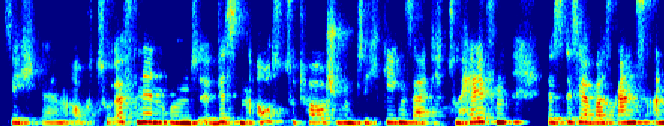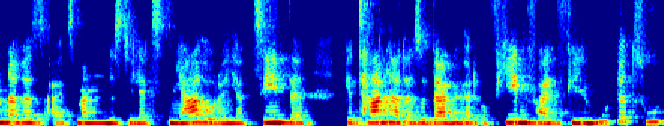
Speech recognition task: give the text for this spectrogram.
sich ähm, auch zu öffnen und äh, Wissen auszutauschen und sich gegenseitig zu helfen. Das ist ja was ganz anderes, als man das die letzten Jahre oder Jahrzehnte getan hat. Also da gehört auf jeden Fall viel Mut dazu.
